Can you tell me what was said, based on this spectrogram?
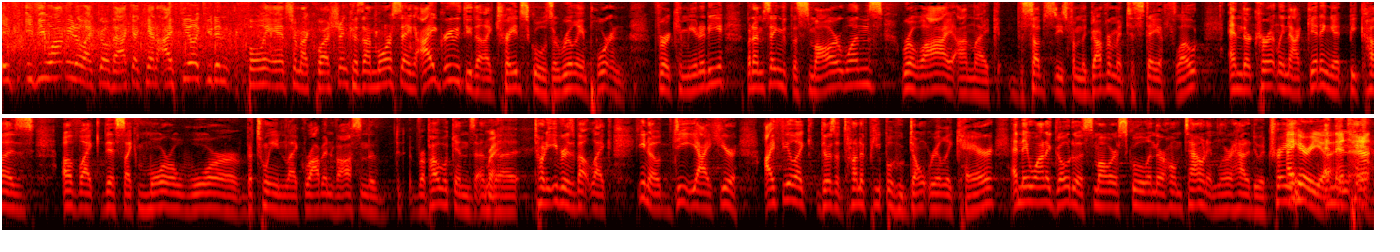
If, if you want me to like go back, I can. I feel like you didn't fully answer my question because I'm more saying I agree with you that like trade schools are really important for a community, but I'm saying that the smaller ones rely on like the subsidies from the government to stay afloat, and they're currently not getting it because of like this like moral war between like Robin Vos and the Republicans and Right. the Tony Evers about like you know DEI here. I feel like there's a ton of people who don't really care and they want to go to a smaller school in their hometown and learn how to do a trade. I hear you, and and, can't.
